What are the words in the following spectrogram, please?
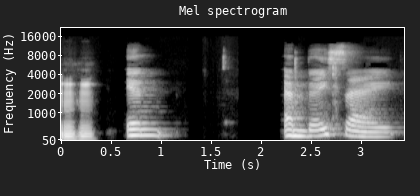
hmm in and they say,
